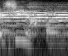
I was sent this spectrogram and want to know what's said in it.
美味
